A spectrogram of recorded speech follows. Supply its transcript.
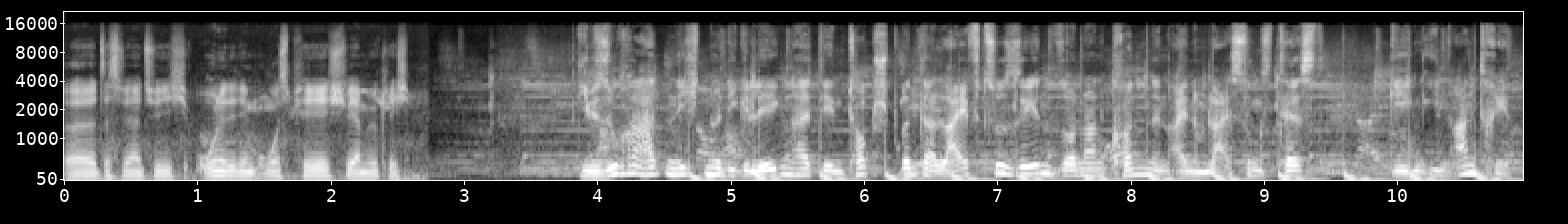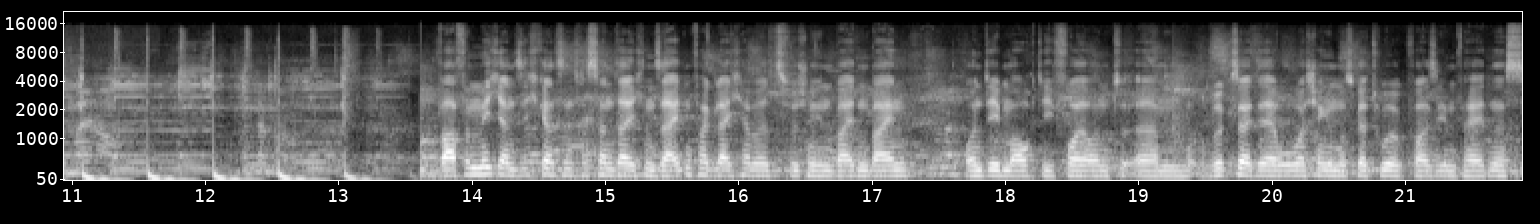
Äh, das wäre natürlich ohne den OSP schwer möglich. Die Besucher hatten nicht nur die Gelegenheit, den Top-Sprinter live zu sehen, sondern konnten in einem Leistungstest gegen ihn antreten war für mich an sich ganz interessant, da ich einen Seitenvergleich habe zwischen den beiden Beinen und eben auch die Vor- und ähm, Rückseite der Oberschenkelmuskulatur quasi im Verhältnis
